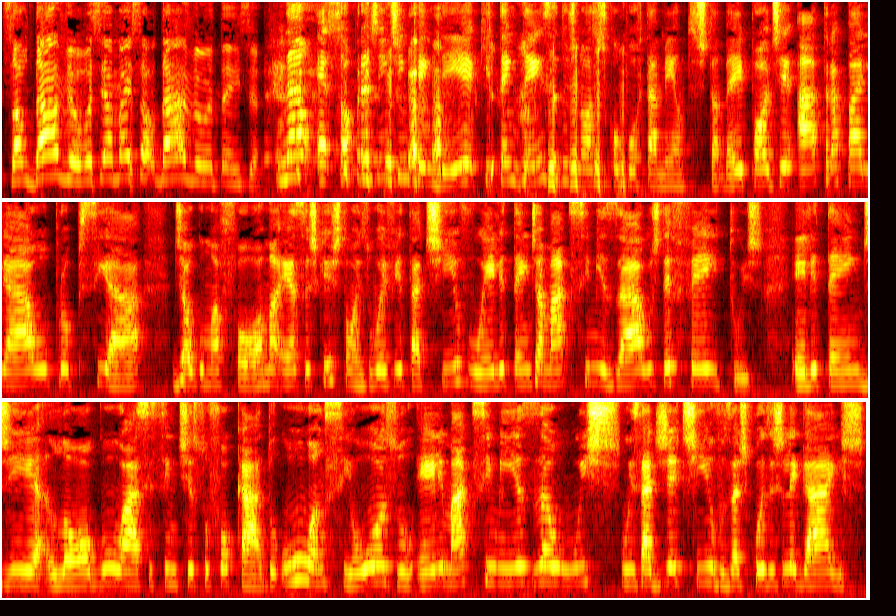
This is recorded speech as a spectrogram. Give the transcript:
Saudável, você é a mais saudável, Hortência. Não, é só pra gente entender que tendência dos nossos comportamentos também pode atrapalhar ou propiciar de alguma forma essas questões. O evitativo, ele tende a maximizar os defeitos, ele tende logo a se sentir sufocado. O ansioso, ele maximiza os, os adjetivos, as coisas legais.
